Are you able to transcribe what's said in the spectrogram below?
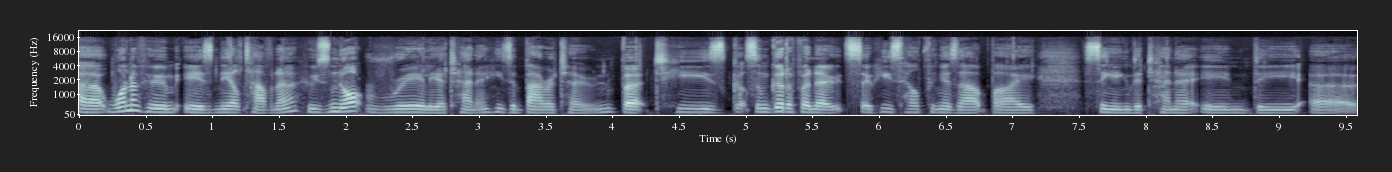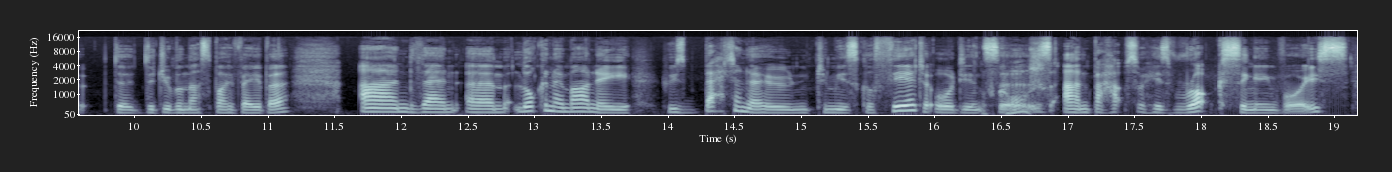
Uh, one of whom is Neil Taverner, who's not really a tenor, he's a baritone, but he's got some good upper notes, so he's helping us out by singing the tenor in the uh, the, the Jubel Mass by Weber. And then um, Lorcan O'Mahony, who's better known to musical theatre audiences and perhaps for his rock singing voice,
